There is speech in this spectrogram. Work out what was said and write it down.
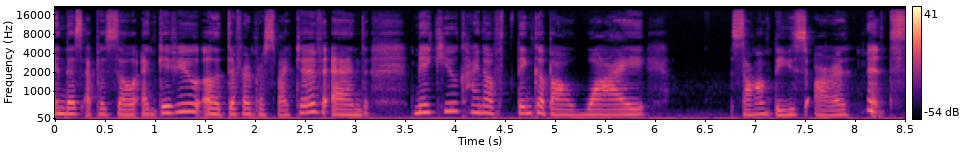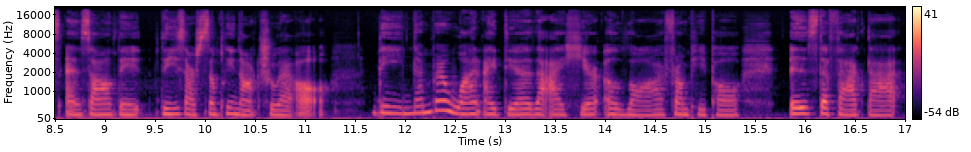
in this episode and give you a different perspective and make you kind of think about why some of these are myths and some of the, these are simply not true at all. The number one idea that I hear a lot from people is the fact that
